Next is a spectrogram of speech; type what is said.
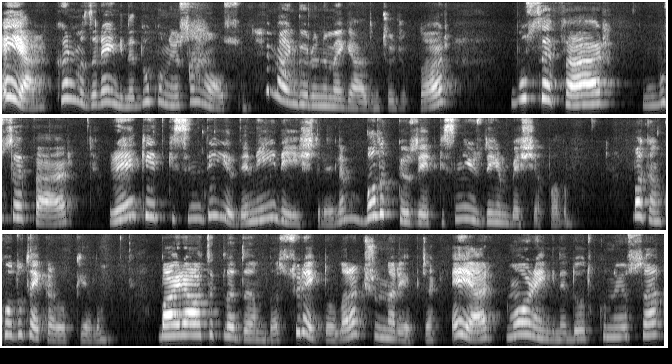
Eğer kırmızı rengine dokunuyorsa ne olsun? Hemen görünüme geldim çocuklar. Bu sefer bu sefer renk etkisini değil de neyi değiştirelim? Balık gözü etkisini %25 yapalım. Bakın kodu tekrar okuyalım. Bayrağa tıkladığımda sürekli olarak şunları yapacak. Eğer mor rengine dokunuyorsa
